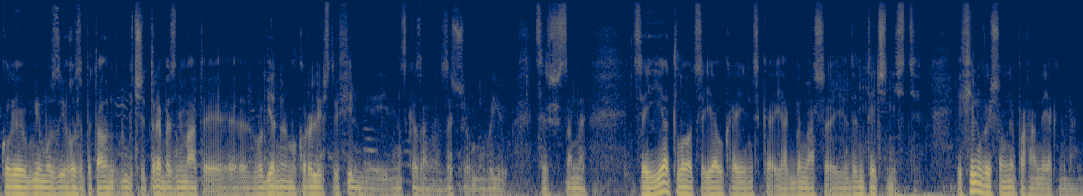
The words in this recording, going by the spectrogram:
Коли йому його запитали, чи треба знімати в Об'єднаному Королівстві фільм, і він сказав, за що ми воюємо. Це ж саме це є тло, це є українська, якби наша ідентичність. І фільм вийшов непоганий, як на мене.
